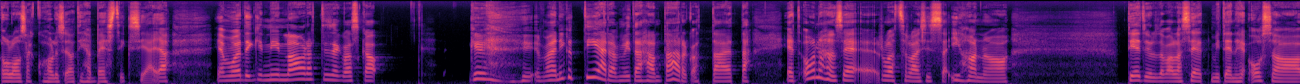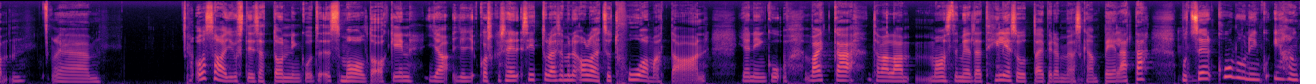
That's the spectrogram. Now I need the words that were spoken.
olonsa, kun olisivat ihan bestiksiä. Ja, ja mua jotenkin niin nauratti se, koska kyllä mä en niin tiedä, mitä hän tarkoittaa, että, että onhan se ruotsalaisissa ihanaa tietyllä tavalla se, että miten he osaa... Ää, osaa justiinsa ton niin kuin small talkin, ja, ja koska se, siitä tulee semmoinen olo, että sut huomataan, ja niin kuin, vaikka tavallaan mä oon sitä mieltä, että hiljaisuutta ei pidä myöskään pelätä, mutta se kuuluu niin kuin ihan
